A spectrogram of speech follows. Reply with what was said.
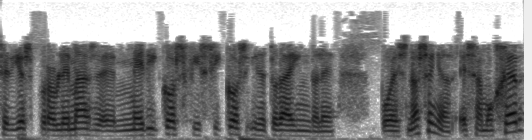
serios problemas eh, médicos, físicos y de toda índole. Pues no, señor, esa mujer,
